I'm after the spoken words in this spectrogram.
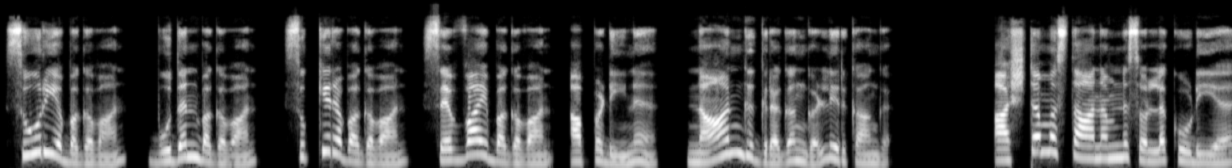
சூரிய பகவான் புதன் பகவான் சுக்கிர பகவான் செவ்வாய் பகவான் அப்படின்னு நான்கு கிரகங்கள் இருக்காங்க. அஷ்டமஸ்தானம்னு சொல்லக்கூடிய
